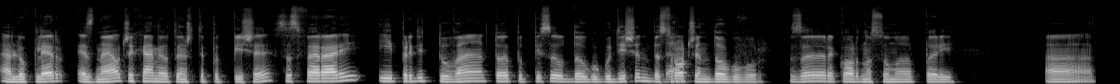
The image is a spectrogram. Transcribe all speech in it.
А Люклер е знаел, че Хамилтън ще подпише с Ферари и преди това той е подписал дългогодишен, безсрочен да. договор за рекордна сума пари. А,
